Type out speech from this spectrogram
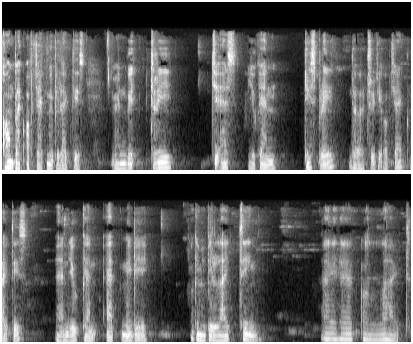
complex object maybe like this. And with three.js you can display the 3d object like this. And you can add maybe okay maybe lighting I have a light.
